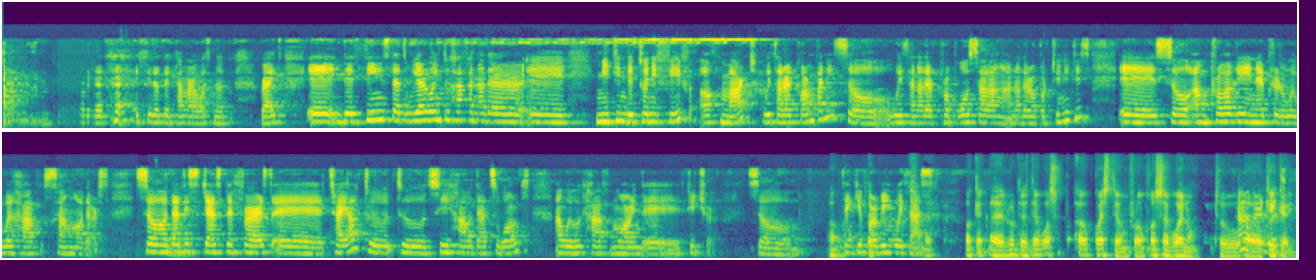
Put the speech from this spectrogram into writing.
sorry that I see that the camera was not right. Uh, the things that we are going to have another uh, meeting the 25th of March with other companies, so with another proposal and another opportunities. Uh, so and probably in April we will have some others. So that is just the first uh, trial to, to see how that works and we will have more in the future. So oh, thank you for being with us. Okay, uh, Lourdes, there was a question from Jose Bueno to ah, uh, Kike.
